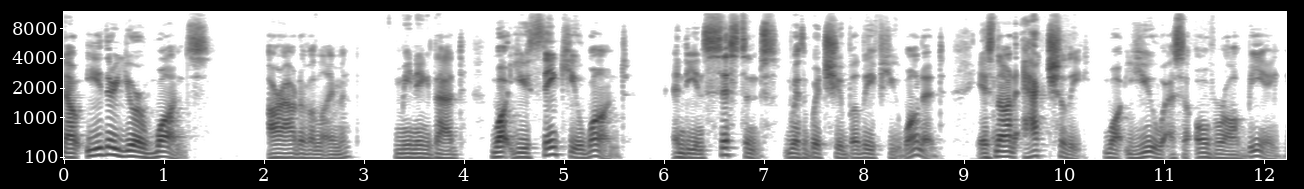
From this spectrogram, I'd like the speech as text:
Now, either your wants are out of alignment, meaning that what you think you want and the insistence with which you believe you want it is not actually what you as an overall being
